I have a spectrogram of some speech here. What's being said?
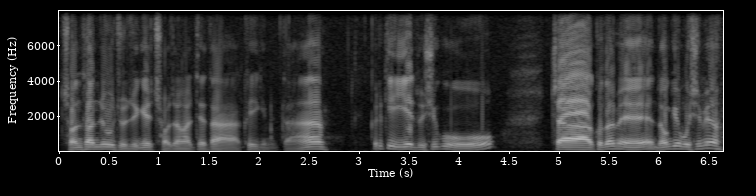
전산적으로 조직에 저장할 때다. 그 얘기입니다. 그렇게 이해해 두시고 자, 그 다음에 넘겨보시면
